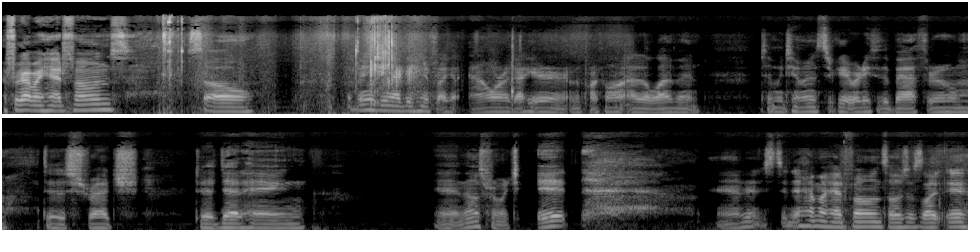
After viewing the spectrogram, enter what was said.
I forgot my headphones. So if anything I've been here for like an hour. I got here in the parking lot at 11. Took me 10 minutes to get ready through the bathroom, did a stretch, did a dead hang. And that was pretty much it. And I just didn't have my headphones. So I was just like, eh.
